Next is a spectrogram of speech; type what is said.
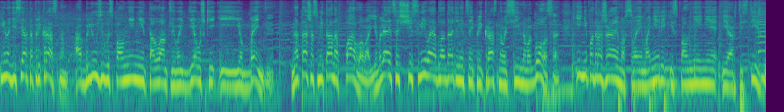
И на десерт о прекрасном, о блюзе в исполнении талантливой девушки и ее бенди. Наташа Сметана Павлова является счастливой обладательницей прекрасного сильного голоса и неподражаема в своей манере исполнения и артистизма.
